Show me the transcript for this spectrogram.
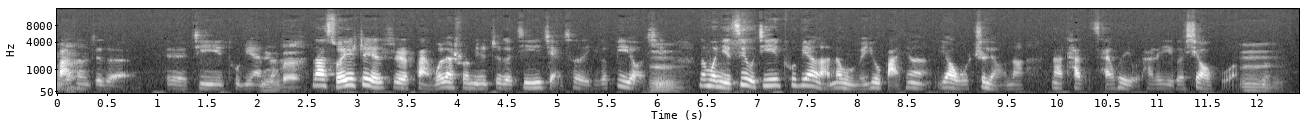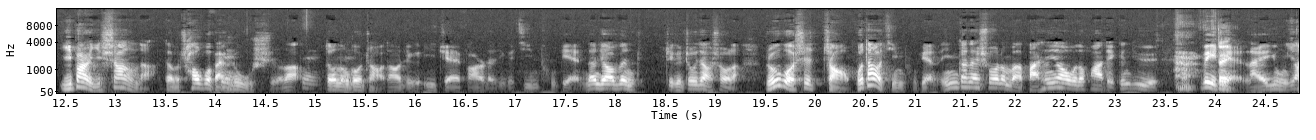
发生这个呃基因突变的。明白。那所以这也是反过来说明这个基因检测的一个必要性。嗯那么你只有基因突变了，那我们用靶向药物治疗呢，那它才会有它的一个效果。嗯，一半以上的，对吧？超过百分之五十了，都能够找到这个 E EGFR 的这个基因突变。那就要问这个周教授了，如果是找不到基因突变的，因为刚才说了嘛，靶向药物的话得根据 位点来用药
